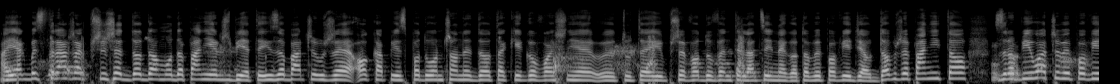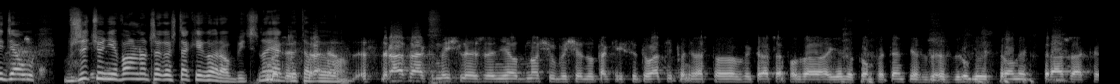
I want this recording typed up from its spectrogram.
a jakby strażak przyszedł do domu do pani Elżbiety i zobaczył, że okap jest podłączony do takiego właśnie y, tutaj przewodu wentylacyjnego, to by powiedział, dobrze pani to zrobiła, czy by powiedział, w życiu nie wolno czegoś takiego robić? No jakby to Znaczy, było? stra- Strażak myślę, że nie odnosiłby się do takich sytuacji, ponieważ to wykracza poza jego kompetencje. Z, z drugiej strony strażak e,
